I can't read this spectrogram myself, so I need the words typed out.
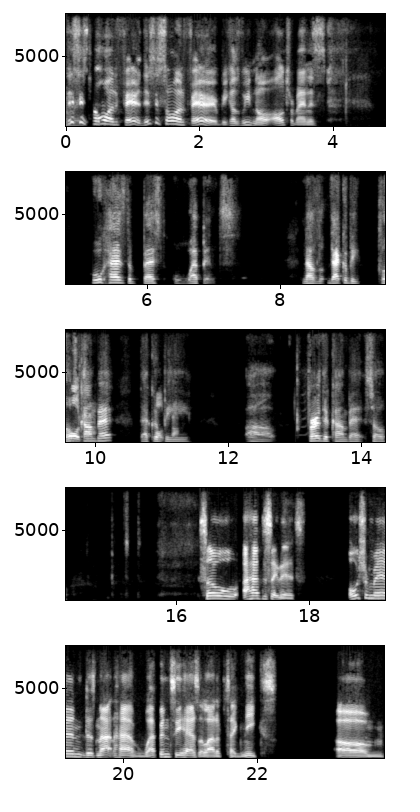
This is so unfair. This is so unfair because we know Ultraman is who has the best weapons. Now that could be close Voltron. combat, that could Voltron. be uh further combat. So So I have to say this: Ultraman does not have weapons. He has a lot of techniques. Um,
